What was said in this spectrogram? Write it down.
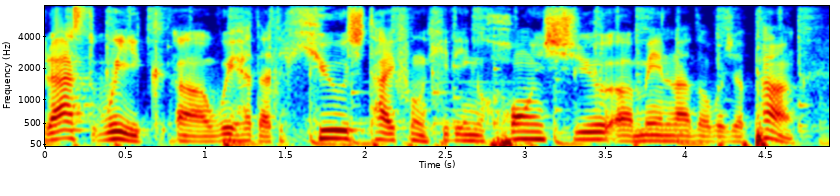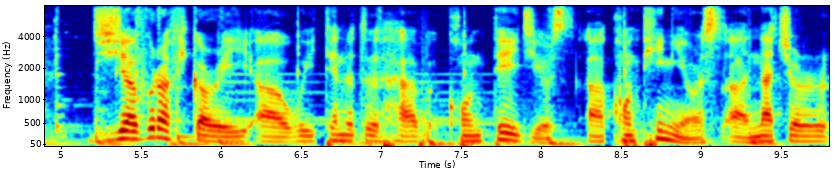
Last week, uh, we had a huge typhoon hitting Honshu uh, mainland of Japan. Geographically, uh, we tend to have contagious, uh, continuous uh, natural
